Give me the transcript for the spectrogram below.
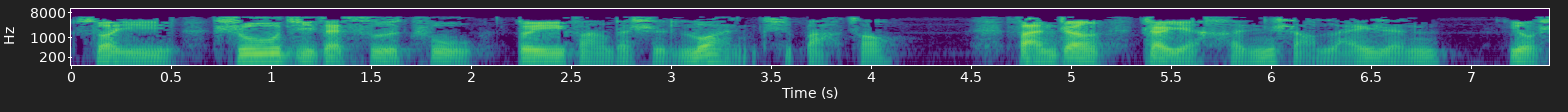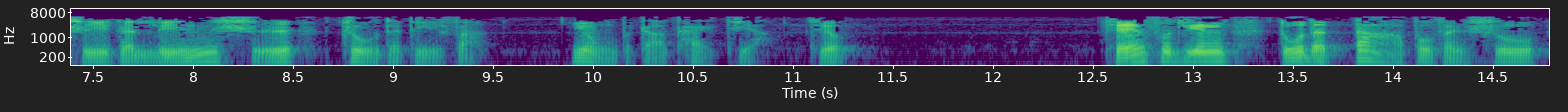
所以书籍在四处堆放的是乱七八糟。反正这儿也很少来人，又是一个临时住的地方，用不着太讲究。田福军读的大部分书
